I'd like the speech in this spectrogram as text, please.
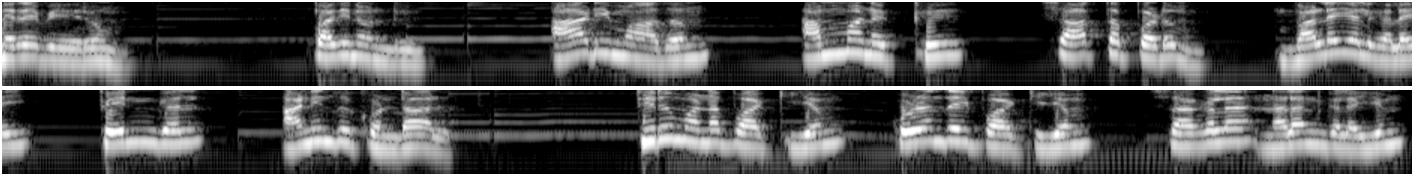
நிறைவேறும். பதினொன்று. ஆடி மாதம் அம்மனுக்கு சாத்தப்படும் வளையல்களை பெண்கள் அணிந்து கொண்டால் திருமண பாக்கியம் குழந்தை பாக்கியம் சகல நலன்களையும்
